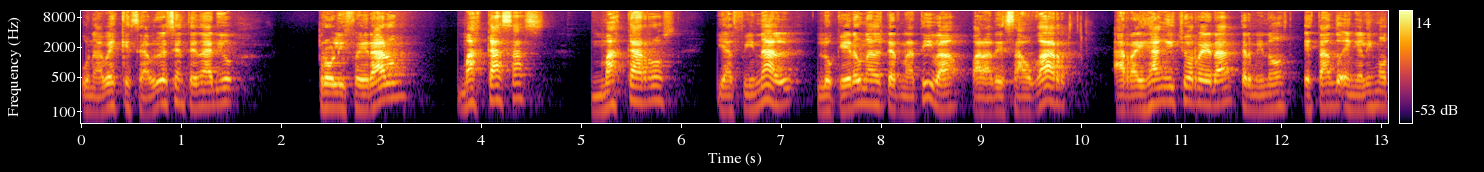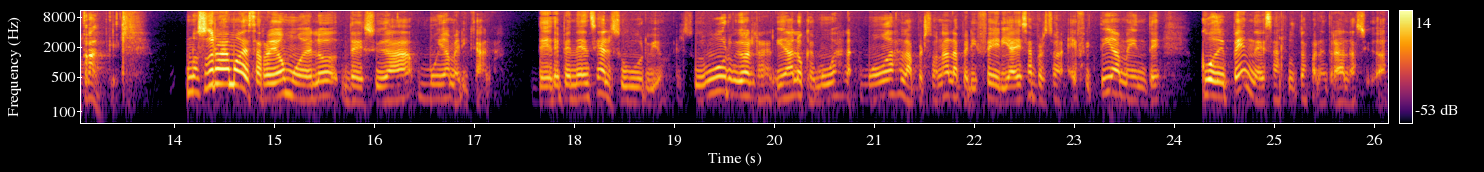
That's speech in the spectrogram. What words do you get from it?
una vez que se abrió el centenario, proliferaron más casas, más carros y al final lo que era una alternativa para desahogar a Raiján y Chorrera terminó estando en el mismo tranque. Nosotros hemos desarrollado un modelo de ciudad muy americana, de dependencia del suburbio. El suburbio en realidad lo que muda, muda a la persona a la periferia, esa persona efectivamente codepende de esas rutas para entrar a la ciudad.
